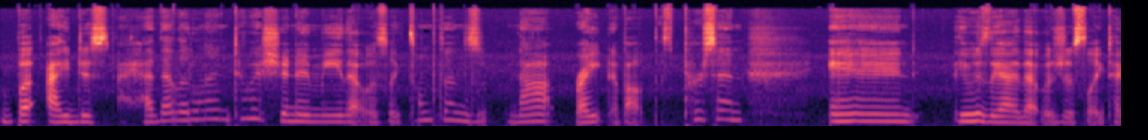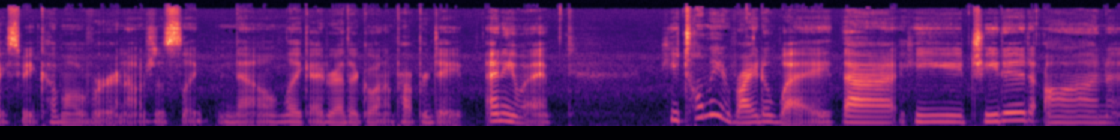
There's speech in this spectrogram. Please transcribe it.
but I just I had that little intuition in me that was like something's not right about this person. And he was the guy that was just like texting me come over and I was just like no, like I'd rather go on a proper date. Anyway, he told me right away that he cheated on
